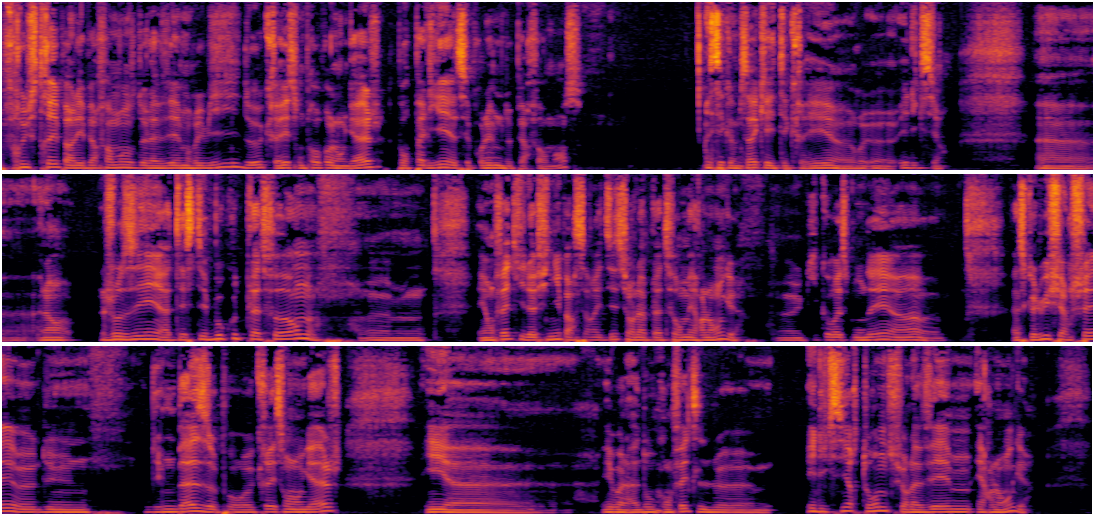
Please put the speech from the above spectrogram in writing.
frustré par les performances de la VM Ruby, de créer son propre langage pour pallier à ses problèmes de performance. Et c'est comme ça qu'a été créé Elixir. Alors, José a testé beaucoup de plateformes et en fait, il a fini par s'arrêter sur la plateforme Erlang, qui correspondait à, à ce que lui cherchait d'une d'une base pour euh, créer son langage. Et, euh, et voilà, donc en fait, le Elixir tourne sur la VM Erlang,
